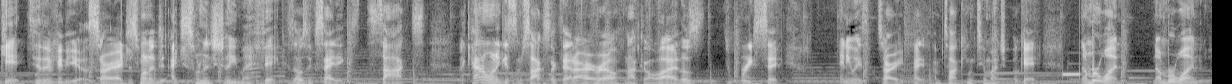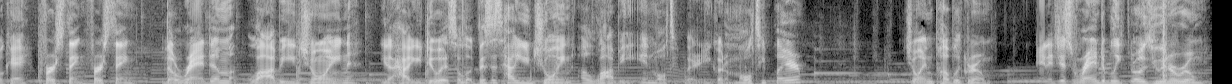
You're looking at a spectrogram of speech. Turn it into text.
get to the video. Sorry, I just wanted to, I just wanted to show you my fit because I was excited. Socks. I kind of want to get some socks like that IRL. Not gonna lie, those are pretty sick. Anyways, sorry, I, I'm talking too much. Okay, number one, number one. Okay, first thing, first thing, the random lobby join. You know how you do it. So look, this is how you join a lobby in multiplayer. You go to multiplayer, join public room, and it just randomly throws you in a room.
